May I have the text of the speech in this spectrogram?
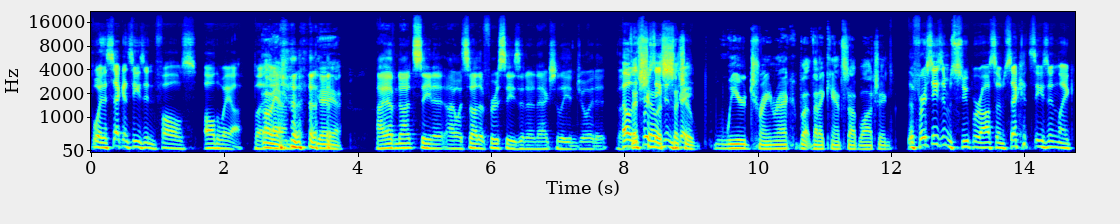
boy, the second season falls all the way off. But Oh, yeah. um, yeah, yeah. I have not seen it. I saw the first season and actually enjoyed it. But Oh, the that first show is such great. a weird train wreck, but that I can't stop watching. the first season was super awesome. Second season, like,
